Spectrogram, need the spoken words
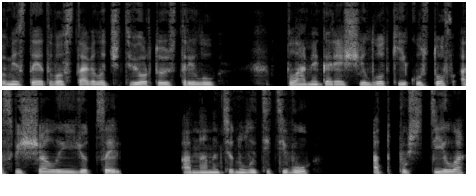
Вместо этого вставила четвертую стрелу. Пламя горящей лодки и кустов освещало ее цель. Она натянула тетиву, отпустила.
